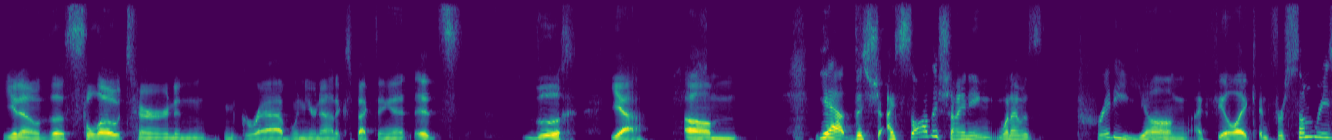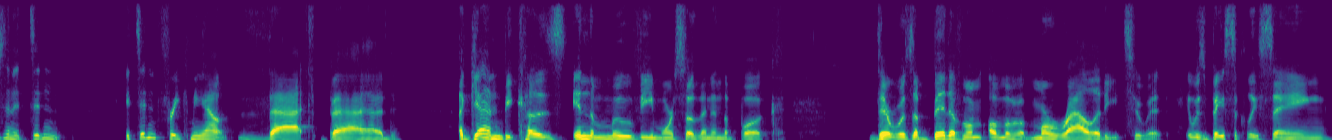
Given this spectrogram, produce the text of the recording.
you know, the slow turn and, and grab when you're not expecting it. It's, ugh, yeah. Um, yeah. The sh- I saw The Shining when I was pretty young. I feel like, and for some reason, it didn't it didn't freak me out that bad. Again, because in the movie more so than in the book there was a bit of a, of a morality to it. It was basically saying,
